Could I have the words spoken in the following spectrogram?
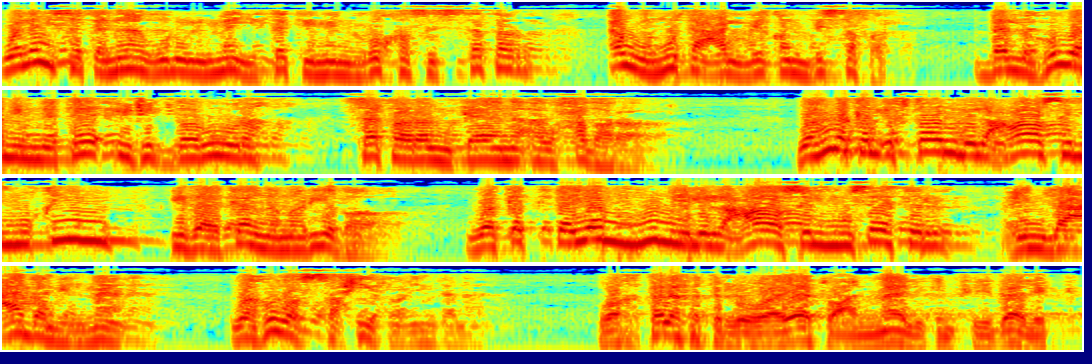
وليس تناول الميتة من رخص السفر أو متعلقا بالسفر بل هو من نتائج الضرورة سفرا كان أو حضرا. وهو كالإفطار للعاصي المقيم إذا كان مريضا. وكالتيمم للعاصي المسافر عند عدم الماء وهو الصحيح عندنا. واختلفت الروايات عن مالك في ذلك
